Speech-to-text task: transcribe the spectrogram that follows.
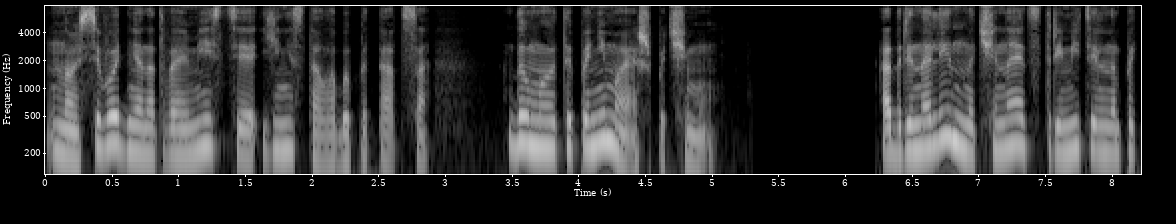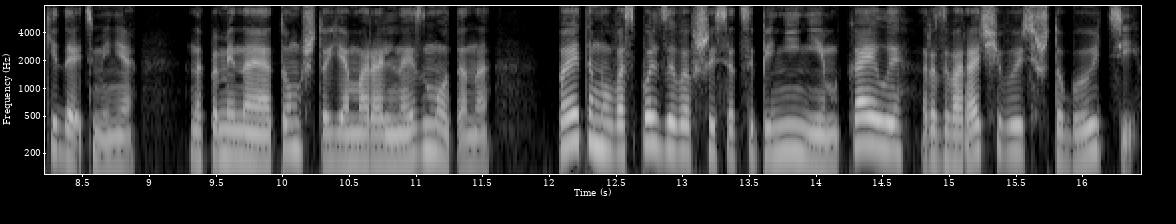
Но сегодня на твоем месте я не стала бы пытаться. Думаю, ты понимаешь, почему. Адреналин начинает стремительно покидать меня, напоминая о том, что я морально измотана, поэтому, воспользовавшись оцепенением Кайлы, разворачиваюсь, чтобы уйти.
